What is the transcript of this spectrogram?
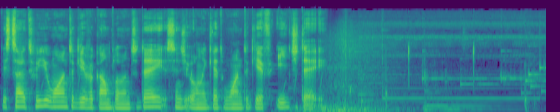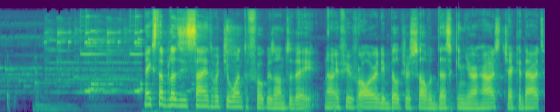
decide who you want to give a compliment today since you only get one to give each day. Next up, let's decide what you want to focus on today. Now, if you've already built yourself a desk in your house, check it out,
